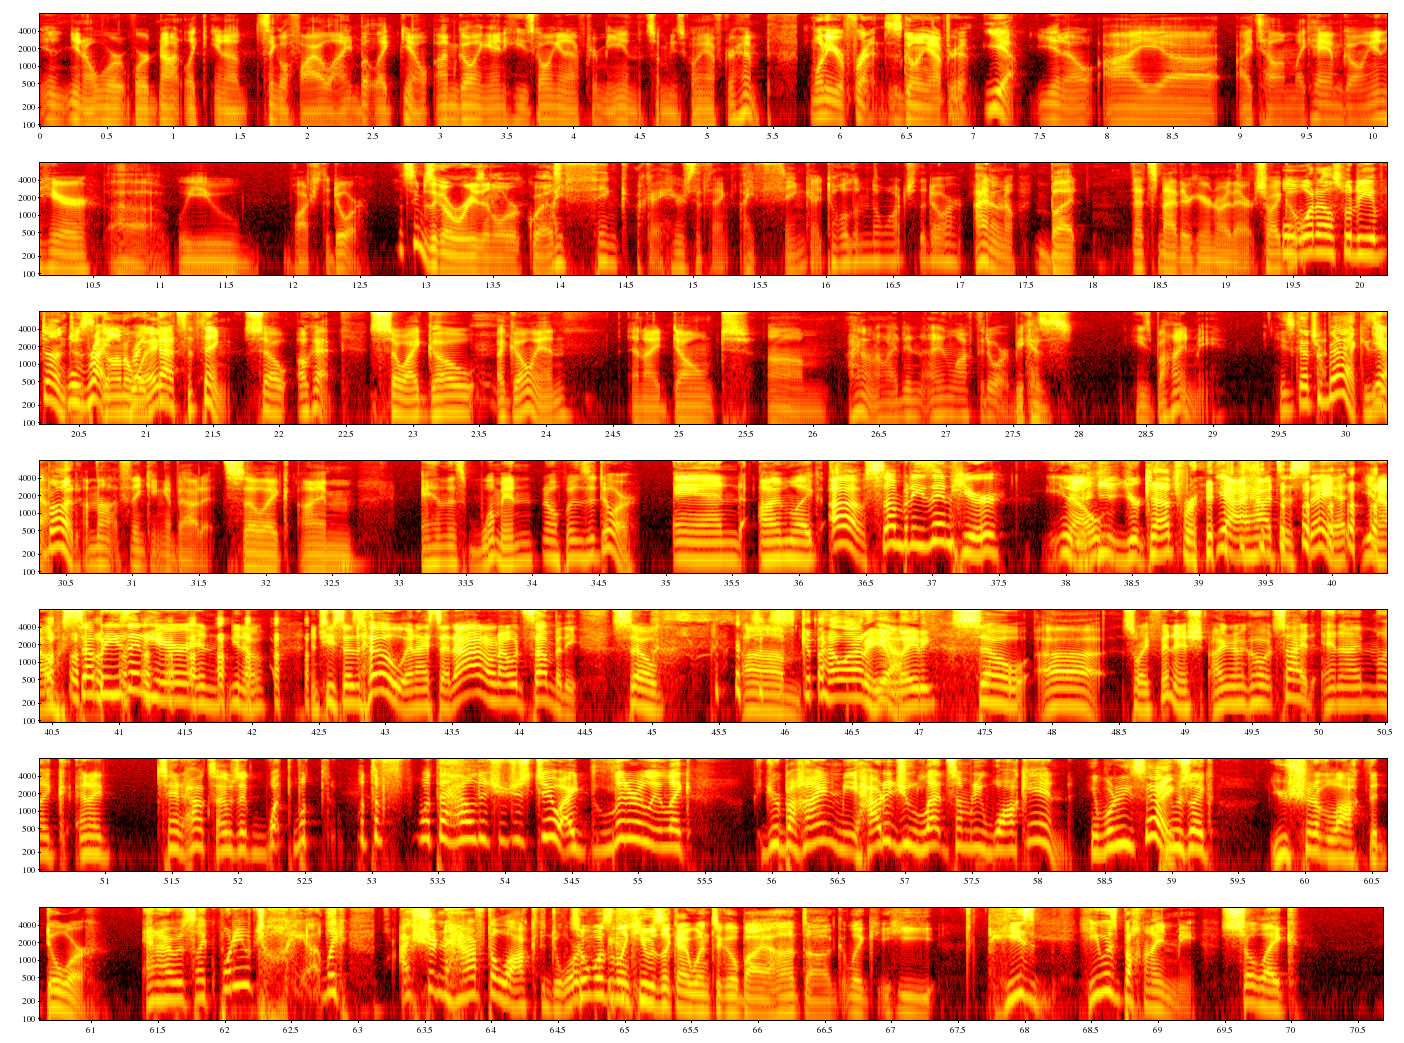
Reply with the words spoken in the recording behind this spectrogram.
And, you know, we're we're not like in a single file line, but like you know, I'm going in, he's going in after me, and somebody's going after him. One of your friends is going after him. Yeah, you know, I uh, I tell him like, hey, I'm going in here. Uh, will you watch the door? That seems like a reasonable request. I think okay. Here's the thing. I think I told him to watch the door. I don't know, but that's neither here nor there. So I go. well, what else would he have done? Well, Just right, gone away? right. That's the thing. So okay. So I go. I go in, and I don't. Um. I don't know. I didn't. I didn't lock the door because he's behind me. He's got your back. He's yeah. your bud. I'm not thinking about it. So like I'm, and this woman opens the door, and I'm like, oh, somebody's in here. You know. your catchphrase. yeah, I had to say it. You know, somebody's in here, and you know, and she says who, and I said I don't know, it's somebody. So, um, Just get the hell out of here, yeah. lady. So, uh, so I finish. I go outside, and I'm like, and I say to Alex, I was like, what, what, what the, what the hell did you just do? I literally like, you're behind me. How did you let somebody walk in? Yeah, what did he say? He was like, you should have locked the door. And I was like, what are you talking? Like, I shouldn't have to lock the door. so it wasn't like he was like, I went to go buy a hot dog. Like he. He's he was behind me. So like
